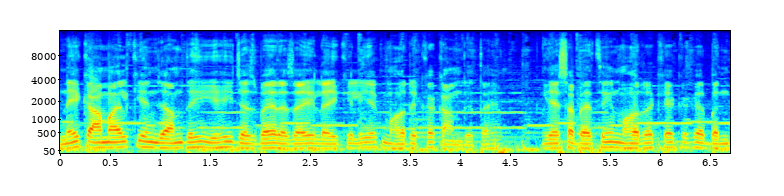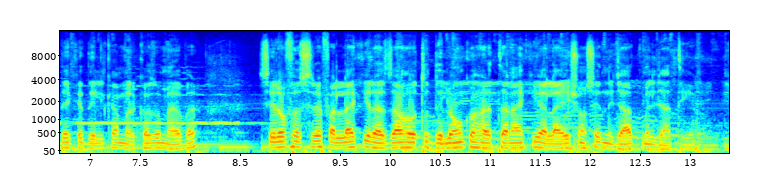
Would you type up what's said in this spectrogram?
नेक आमाल की अंजामदही यही जज्बा रज़ाई लाई के लिए एक महर्रक का काम देता है। यह ऐसा बेहतरीन महर्रक है कि अगर बंदे के दिल का मरकज़ महवर सिर्फ़ और सिर्फ़ अल्लाह की रज़ा हो तो दिलों को हर तरह की आलाइशों से निजात मिल जाती है।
